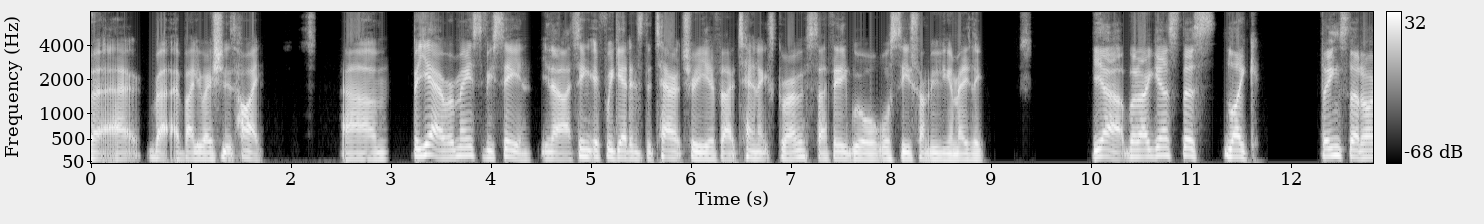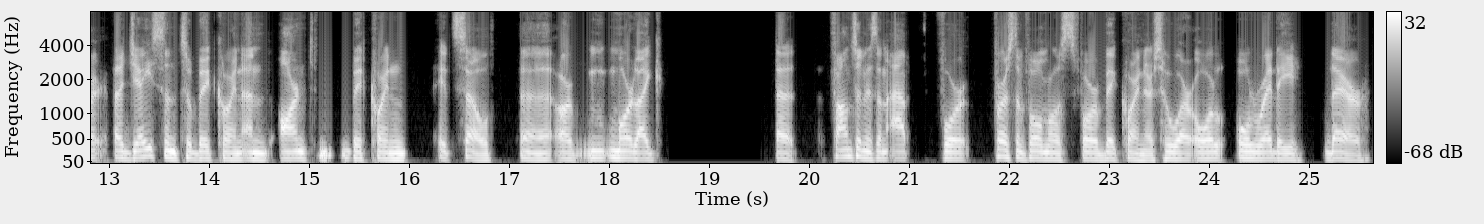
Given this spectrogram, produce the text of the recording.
uh, valuation is high. Um, but yeah, it remains to be seen. You know, I think if we get into the territory of like 10x growth, I think we'll, we'll see something amazing. Yeah. But I guess this like things that are adjacent to Bitcoin and aren't Bitcoin itself uh, more like uh, Fountain is an app for first and foremost for Bitcoiners who are all already there,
